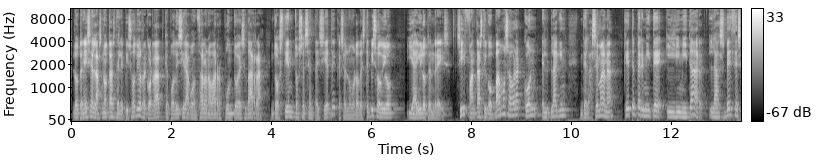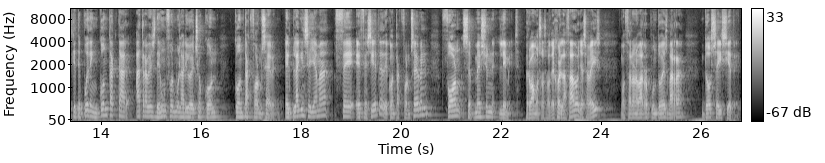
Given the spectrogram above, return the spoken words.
lo tenéis en las notas del episodio. Recordad que podéis ir a gonzalonavarro.es barra 267, que es el número de este episodio, y ahí lo tendréis. Sí, fantástico. Vamos ahora con el plugin de la semana que te permite limitar las veces que te pueden contactar a través de un formulario hecho con Contact Form 7. El plugin se llama CF7 de Contact Form 7, Form Submission Limit. Pero vamos, os lo dejo enlazado, ya sabéis, gonzalonavarro.es barra 267.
